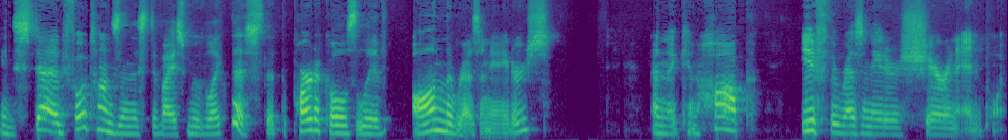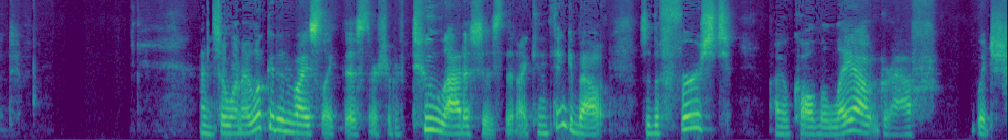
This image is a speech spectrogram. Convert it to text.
Instead, photons in this device move like this, that the particles live on the resonators and they can hop if the resonators share an endpoint. And so when I look at a device like this, there's sort of two lattices that I can think about. So the first I will call the layout graph, which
